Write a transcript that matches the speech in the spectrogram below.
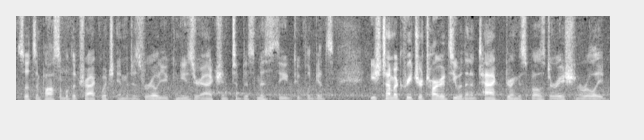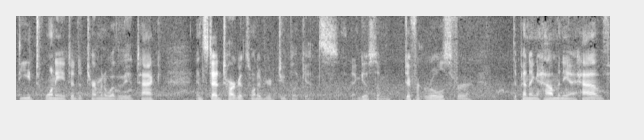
so it's impossible to track which image is real. You can use your action to dismiss the duplicates. Each time a creature targets you with an attack during the spell's duration, roll a d20 to determine whether the attack instead targets one of your duplicates. It gives some different rules for depending on how many I have.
